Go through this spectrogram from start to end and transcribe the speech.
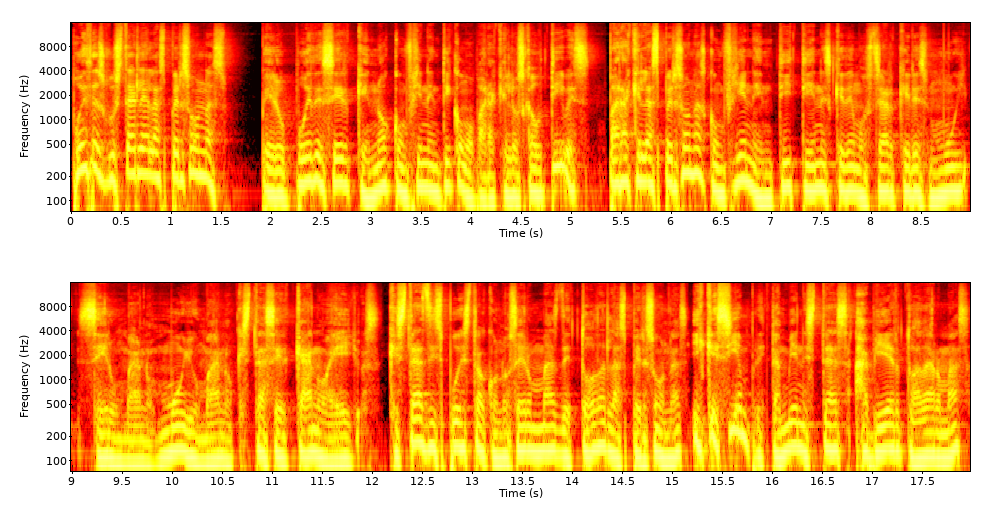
Puedes gustarle a las personas, pero puede ser que no confíen en ti como para que los cautives. Para que las personas confíen en ti tienes que demostrar que eres muy ser humano, muy humano, que estás cercano a ellos, que estás dispuesto a conocer más de todas las personas y que siempre también estás abierto a dar más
